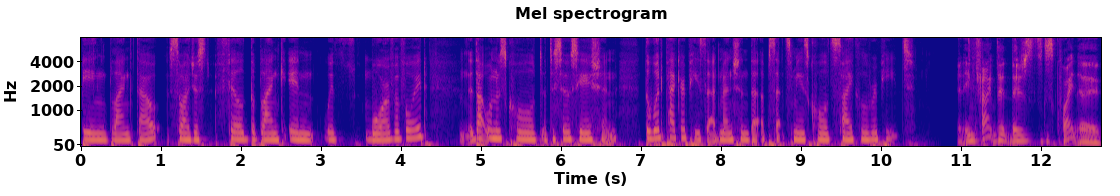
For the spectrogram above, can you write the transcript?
being blanked out. So I just filled the blank in with more of a void. That one was called Dissociation. The woodpecker piece that I'd mentioned that upsets me is called Cycle Repeat. In fact, there's quite a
